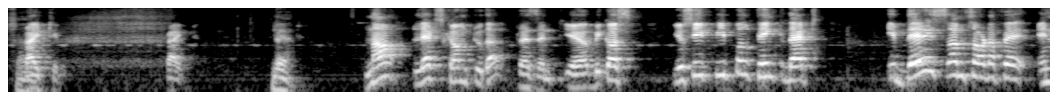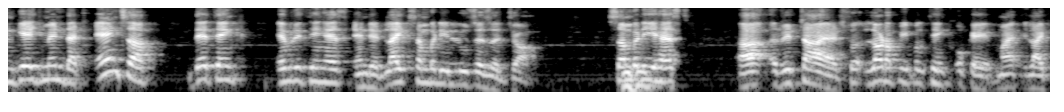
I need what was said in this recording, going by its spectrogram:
So, right. Right. Yeah. Now let's come to the present. Yeah, because you see, people think that if there is some sort of a engagement that ends up, they think everything has ended. Like somebody loses a job, somebody mm-hmm. has uh, retired. So a lot of people think, okay, my life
